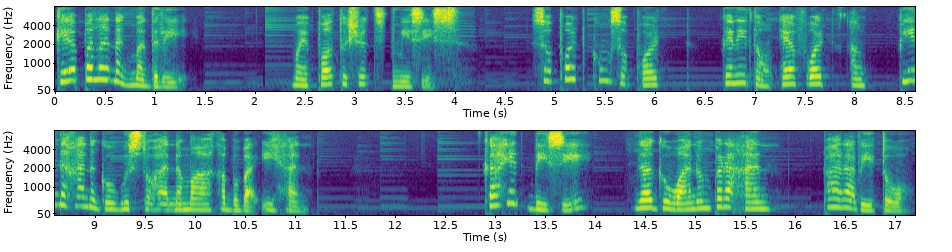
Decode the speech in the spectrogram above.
Kaya pala nagmadali. May photoshoot si Mrs. Support kung support. Ganitong effort ang pinaka nagugustuhan ng mga kababaihan. Kahit busy, nagawa ng paraan para rito.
